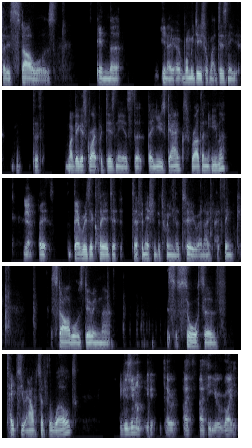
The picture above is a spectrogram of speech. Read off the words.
that is star wars in that you know uh, when we do talk about disney the my biggest gripe with disney is that they use gags rather than humor Yeah. but it's there is a clear de- definition between the two and I, I think star wars doing that sort of takes you out of the world because you're not. I, I think you're right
